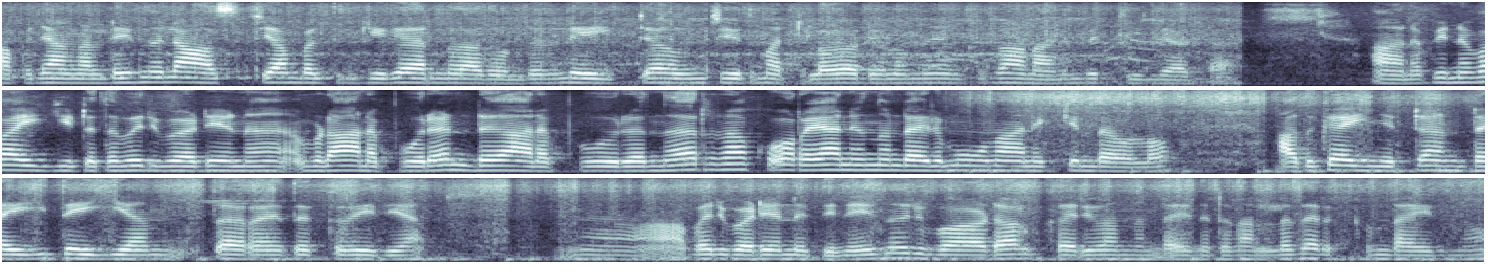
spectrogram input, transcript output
അപ്പോൾ ഞങ്ങളുടെ ഇന്ന് ലാസ്റ്റ് അമ്പലത്തിലേക്ക് കയറേണ്ടത് അതുകൊണ്ട് ലേറ്റ് ആവുകയും ചെയ്തു. മറ്റുള്ള കടികളൊന്നും ഞങ്ങൾക്ക് കാണാനും പറ്റിയില്ല കേട്ടോ. ആന പിന്നെ വൈകിട്ടത്തെ പരിപാടിയാണ്. ഇവിടെ ആനപ്പൂരം ഉണ്ട്. ആനപ്പൂരം എന്ന് പറഞ്ഞാൽ കുറേ ആനയൊന്നും ഉണ്ടായില്ല. മൂന്ന് ആനയ്ക്ക് ഉണ്ടാവുള്ളൂ. അത് കഴിഞ്ഞിട്ടാണ് ട്ടോ ഈ തെയ്യം തറ ഇതൊക്കെ വരിക. ആ പരിപാടിയാണ്. ഇതിലേന്ന് ഒരുപാട് ആൾക്കാർ വന്നിട്ടുണ്ടായിരുന്നു നല്ല തിരക്കുണ്ടായിരുന്നു.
